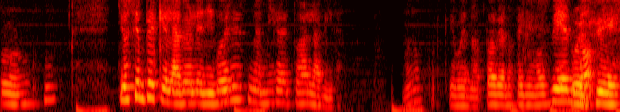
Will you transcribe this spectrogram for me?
Mm. Yo siempre que la veo le digo, eres mi amiga de toda la vida, bueno, todavía nos seguimos viendo. Pues sí.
